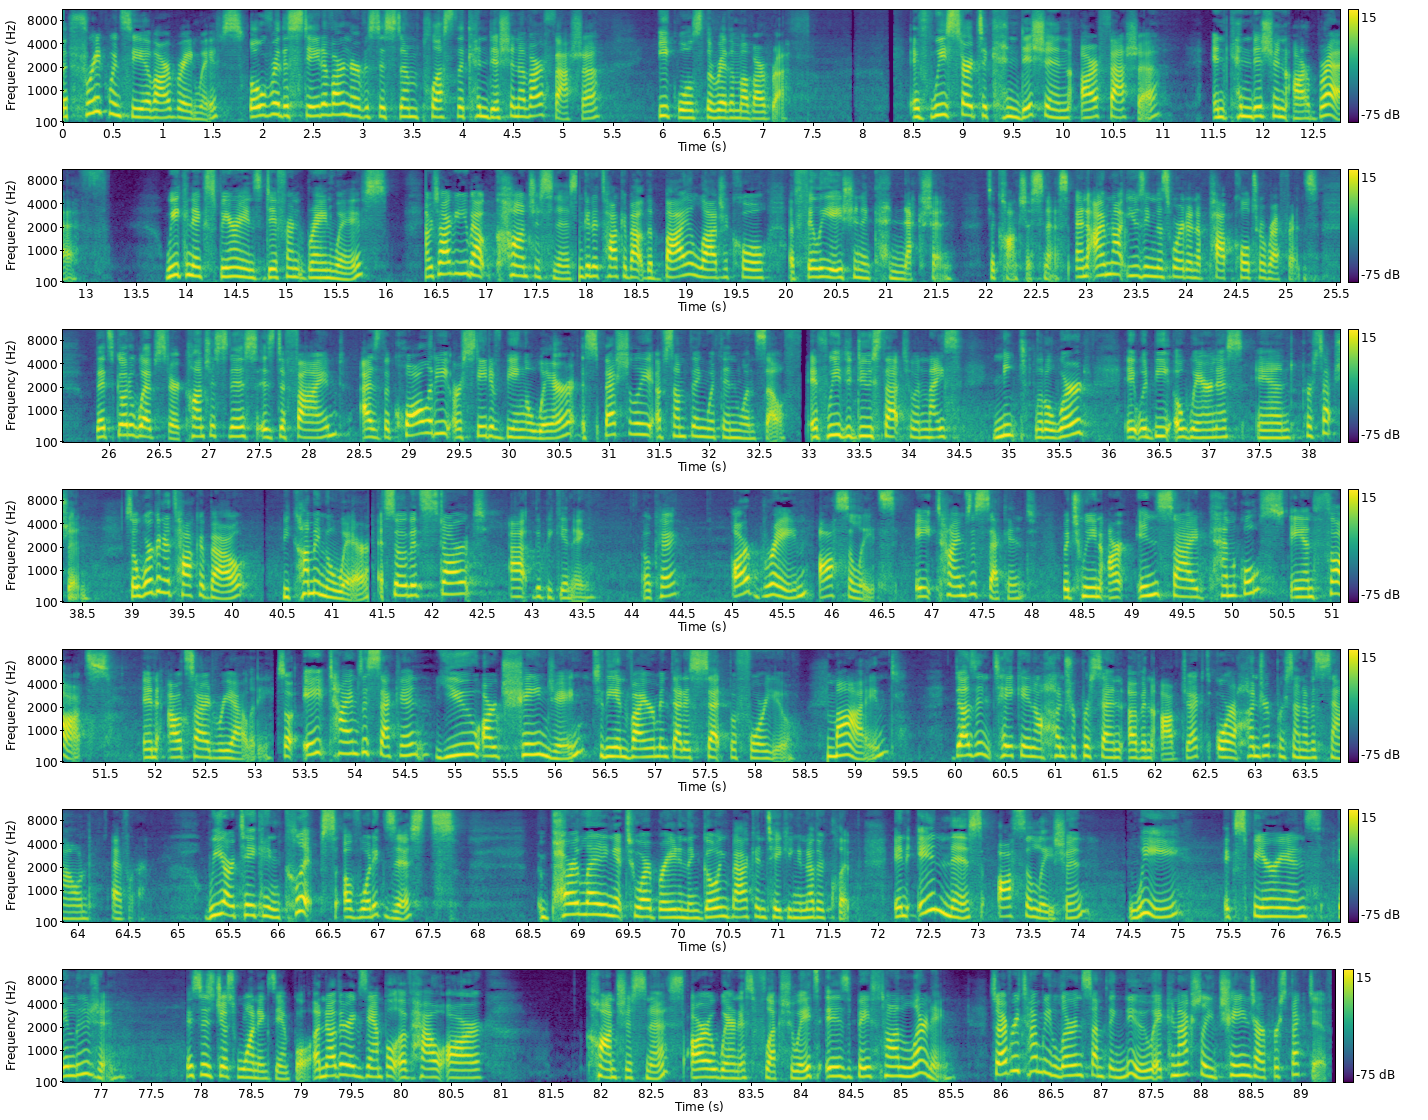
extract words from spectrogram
the frequency of our brainwaves over the state of our nervous system plus the condition of our fascia equals the rhythm of our breath. If we start to condition our fascia and condition our breath, we can experience different brainwaves. I'm talking about consciousness. I'm going to talk about the biological affiliation and connection to consciousness. And I'm not using this word in a pop culture reference. Let's go to Webster. Consciousness is defined as the quality or state of being aware, especially of something within oneself. If we deduce that to a nice, neat little word, it would be awareness and perception. So we're going to talk about becoming aware. So let's start at the beginning, okay? Our brain oscillates eight times a second between our inside chemicals and thoughts and outside reality. So, eight times a second, you are changing to the environment that is set before you. Mind doesn't take in 100% of an object or 100% of a sound ever. We are taking clips of what exists, parlaying it to our brain, and then going back and taking another clip. And in this oscillation, we experience illusion. This is just one example. Another example of how our consciousness, our awareness fluctuates, is based on learning. So every time we learn something new, it can actually change our perspective.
